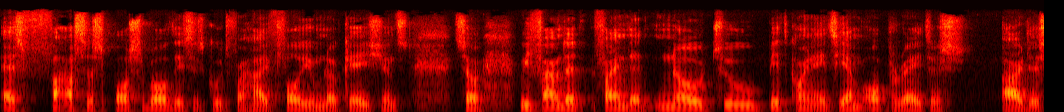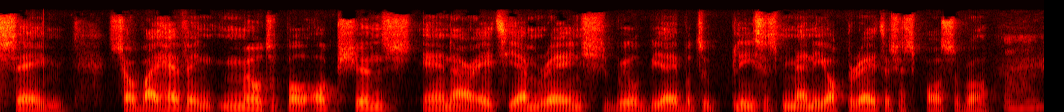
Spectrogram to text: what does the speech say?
as fast as possible. This is good for high volume locations. So we found that find that no two Bitcoin ATM operators are the same. So by having multiple options in our ATM range, we'll be able to please as many operators as possible. Mm-hmm.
